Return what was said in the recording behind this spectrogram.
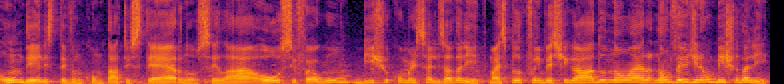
um deles teve um contato externo, sei lá, ou se foi algum bicho comercializado ali. Mas pelo que foi investigado, não era, não veio de nenhum bicho dali,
